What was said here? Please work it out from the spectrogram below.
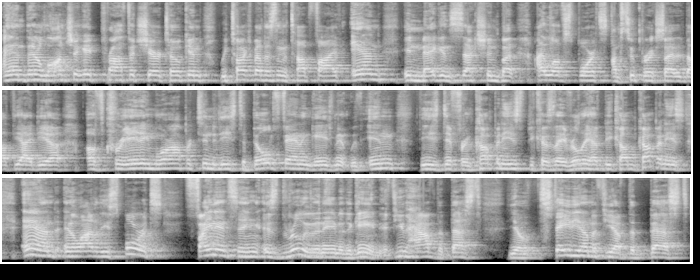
And they're launching a profit share token. We talked about this in the top five and in Megan's section, but I love sports. I'm super excited about the idea of creating more opportunities to build fan engagement within these different companies because they really have become companies. And in a lot of these sports, financing is really the name of the game. If you have the best, you know, stadium, if you have the best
